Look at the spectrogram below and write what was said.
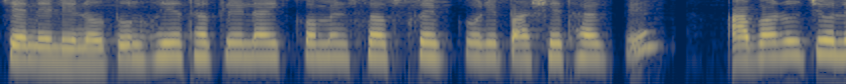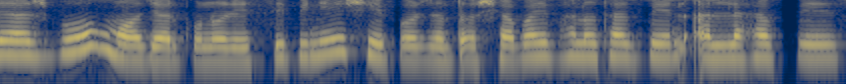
চ্যানেলে নতুন হয়ে থাকলে লাইক কমেন্ট সাবস্ক্রাইব করে পাশে থাকবেন। আবারও চলে আসব মজার কোনো রেসিপি নিয়ে। সেই পর্যন্ত সবাই ভালো থাকবেন। আল্লাহ হাফেজ।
